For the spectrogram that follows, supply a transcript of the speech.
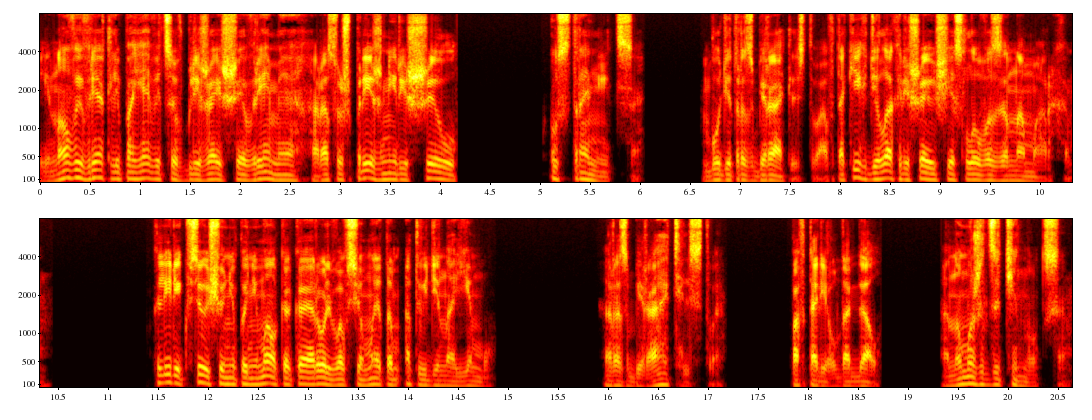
И новый вряд ли появится в ближайшее время, раз уж прежний решил устраниться. Будет разбирательство, а в таких делах решающее слово за намархом. Клирик все еще не понимал, какая роль во всем этом отведена ему. «Разбирательство», — повторил Дагал. «Оно может затянуться.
